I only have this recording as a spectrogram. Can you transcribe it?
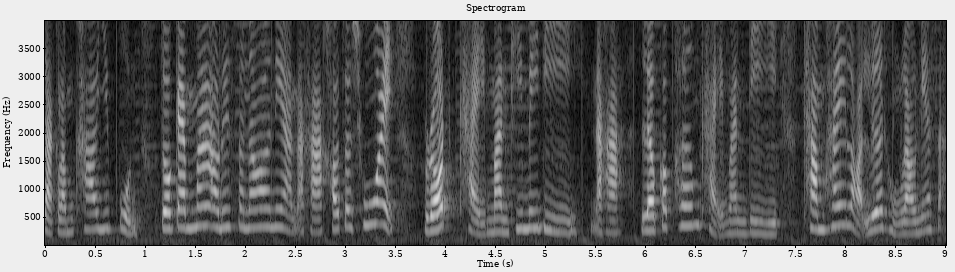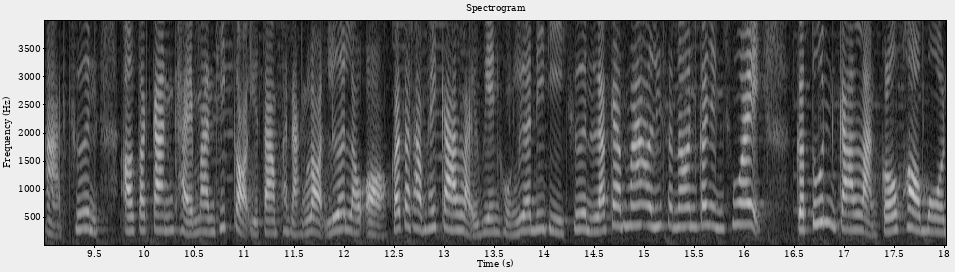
จากลำข้าวญี่ปุ่น ตัวแกรมมาออริจินอลเนี่ยนะคะเขาจะช่วยลดไขมันที่ไม่ดีนะคะ แล้วก็เพิ่มไขมันดีทำให้หลอดเลือดของเราเนี่ยสะอาดขึ้น เอาตะกันไขมันที่เกาะอยู่ตามผนังหลอดเลือดเราออก ก็จะทำให้การไหลเวียนเวียนของเลือดได้ดีขึ้น แล้วแกรมมาออริจินอลก็ยังช่วยกระตุ้นการหลั่งโกรทฮอร์โมน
